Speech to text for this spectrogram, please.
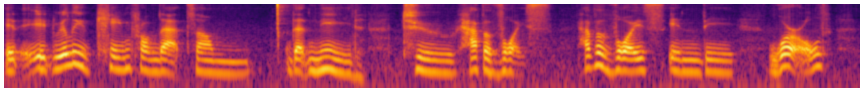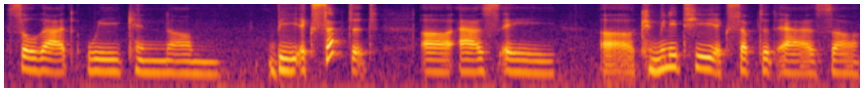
it it really came from that um, that need to have a voice, have a voice in the world, so that we can um, be accepted uh, as a uh, community accepted as uh,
